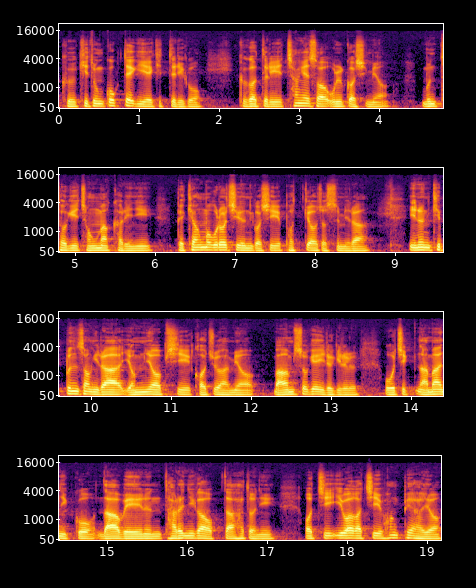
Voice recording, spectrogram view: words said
그 기둥 꼭대기에 깃들이고 그것들이 창에서 울 것이며 문턱이 적막하리니 백향목으로 지은 것이 벗겨졌음이라 이는 기쁜 성이라 염려 없이 거주하며 마음속에 이르기를 오직 나만 있고 나 외에는 다른 이가 없다 하더니 어찌 이와 같이 황폐하여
